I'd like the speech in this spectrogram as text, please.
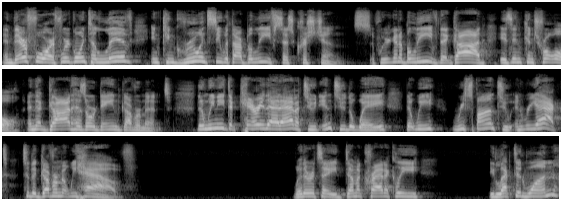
And therefore, if we're going to live in congruency with our beliefs as Christians, if we're going to believe that God is in control and that God has ordained government, then we need to carry that attitude into the way that we respond to and react to the government we have. Whether it's a democratically elected one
